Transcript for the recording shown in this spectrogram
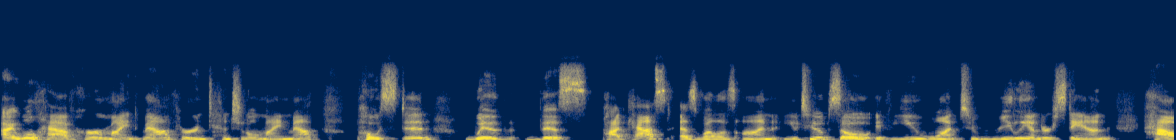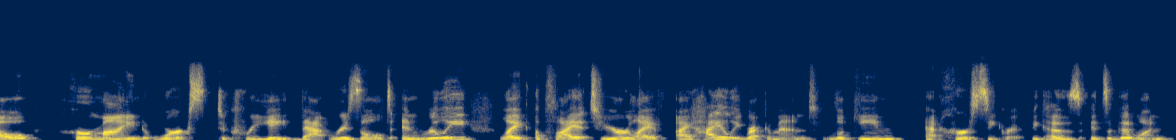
I will have her mind math, her intentional mind math posted with this podcast as well as on YouTube. So if you want to really understand how her mind works to create that result and really like apply it to your life, I highly recommend looking at her secret because it's a good one.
